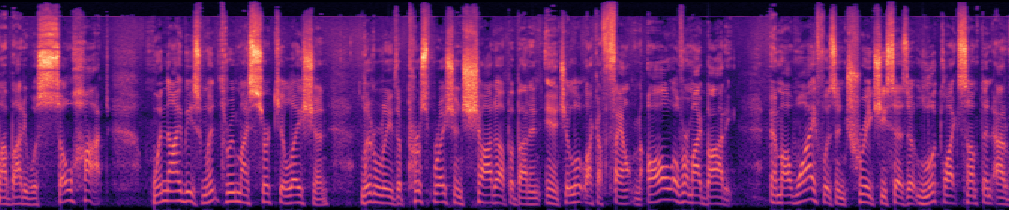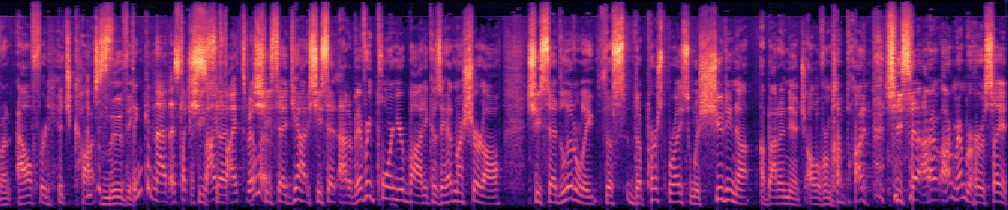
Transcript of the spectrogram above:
my body was so hot. When the IVs went through my circulation, literally the perspiration shot up about an inch. It looked like a fountain all over my body. And my wife was intrigued. She says it looked like something out of an Alfred Hitchcock I'm just movie. Thinking that it's like a She sci-fi said- thriller. She said, "Yeah." She said, "Out of every pore in your body, because they had my shirt off." She said, "Literally, the, the perspiration was shooting up about an inch all over my body." She said, I, "I remember her saying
